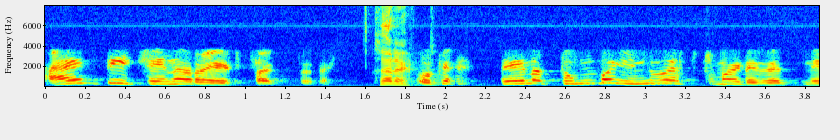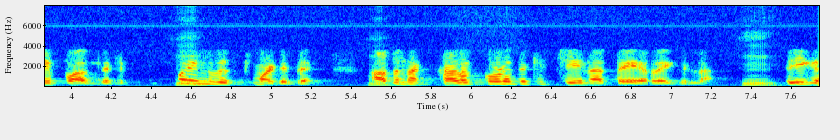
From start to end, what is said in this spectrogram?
ಆಂಟಿ ಚೈನಾ ರೈಟ್ಸ್ ಆಗ್ತದೆ. ಓಕೆ ಚೈನಾ ತುಂಬಾ ಇನ್ವೆಸ್ಟ್ ಮಾಡಿದೆ ನೇಪಾಳದಲ್ಲಿ ತುಂಬಾ ಇನ್ವೆಸ್ಟ್ ಮಾಡಿದೆ. ಅದನ್ನ ಕಳ್ಕೊಳ್ಳೋದಕ್ಕೆ ಚೈನಾ ತಯಾರಾಗಿಲ್ಲ. ಈಗ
